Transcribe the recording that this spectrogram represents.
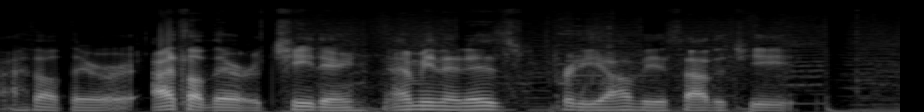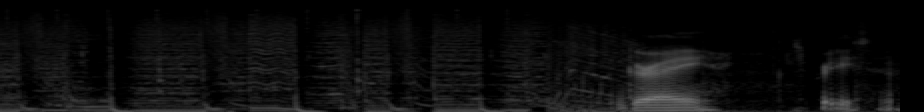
I thought they were I thought they were cheating. I mean it is pretty obvious how to cheat. Gray. Pretty soon.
